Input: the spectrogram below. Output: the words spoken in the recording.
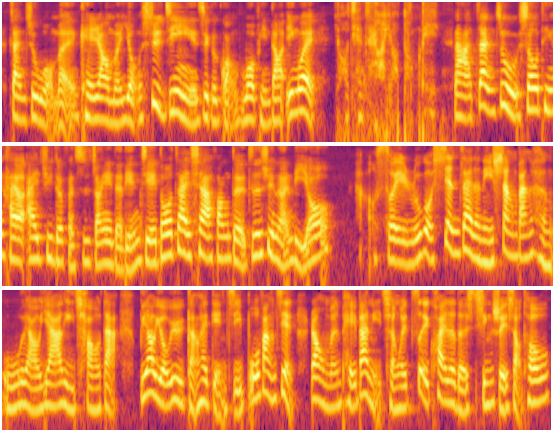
赞助我们，可以让我们永续经营这个广播频道，因为有钱才会有动力。那赞助收听还有 IG 的粉丝专业的连接都在下方的资讯栏里哦。好，所以如果现在的你上班很无聊，压力超大，不要犹豫，赶快点击播放键，让我们陪伴你成为最快乐的薪水小偷。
